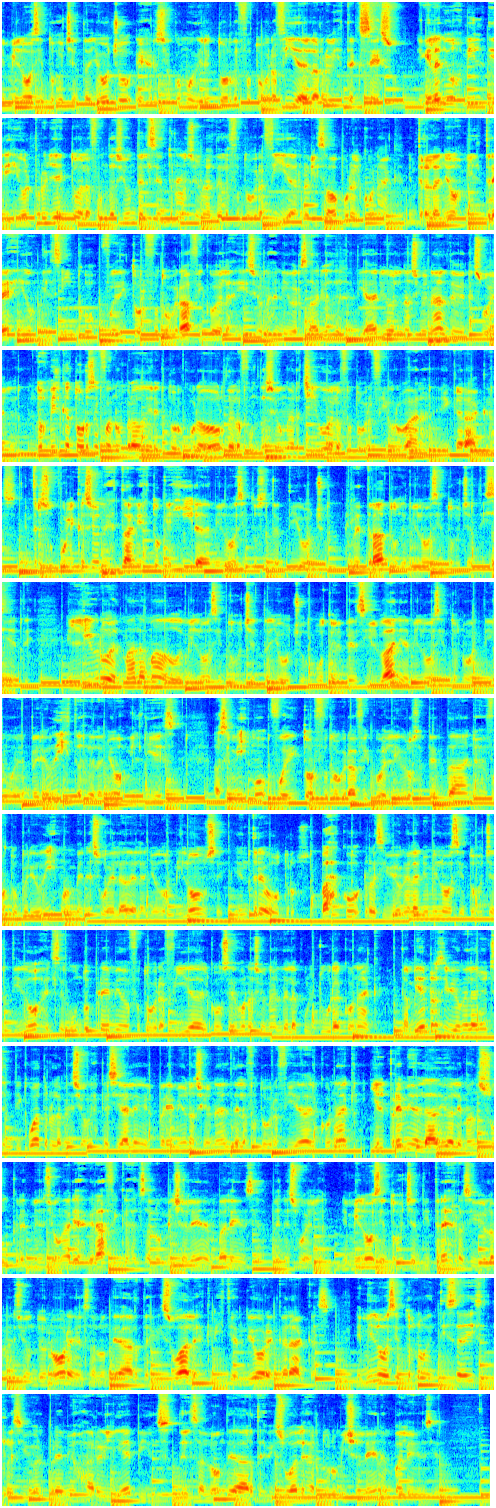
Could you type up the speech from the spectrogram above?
En 1988 ejerció como director de fotografía de la revista Exceso. En el año 2000 dirigió el proyecto de la fundación del Centro Nacional de la Fotografía, realizado por el CONAC. Entre el año 2003 y 2005 fue editor fotográfico de las ediciones aniversarios del diario El Nacional de Venezuela. En 2014 fue nombrado director curador de la Fundación Archivo de la Fotografía Urbana, en Caracas. Entre sus publicaciones están Esto que gira de 1978, Retratos de 1987, El libro del mal amado de 1988, Hotel Pensilvania de 1999, Periodistas del año 2010. Asimismo, fue editor fotográfico del libro 70 años de fotoperiodismo en Venezuela del año 2011, entre otros. Vasco recibió en el año 1982 el segundo premio de fotografía del Consejo Nacional de la Cultura CONAC. También recibió en el año 84 la mención especial en el Premio Nacional de la Fotografía del CONAC y el Premio Eladio Alemán Sucre, mención áreas gráficas del Salón Michelin en Valencia, Venezuela. En 1983 recibió la mención de honor en el Salón de Artes Visuales Christian Dior en Caracas. En 1996 recibió el premio Harry Liepins del Salón de Artes Visuales Arturo Michelin en Valencia.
